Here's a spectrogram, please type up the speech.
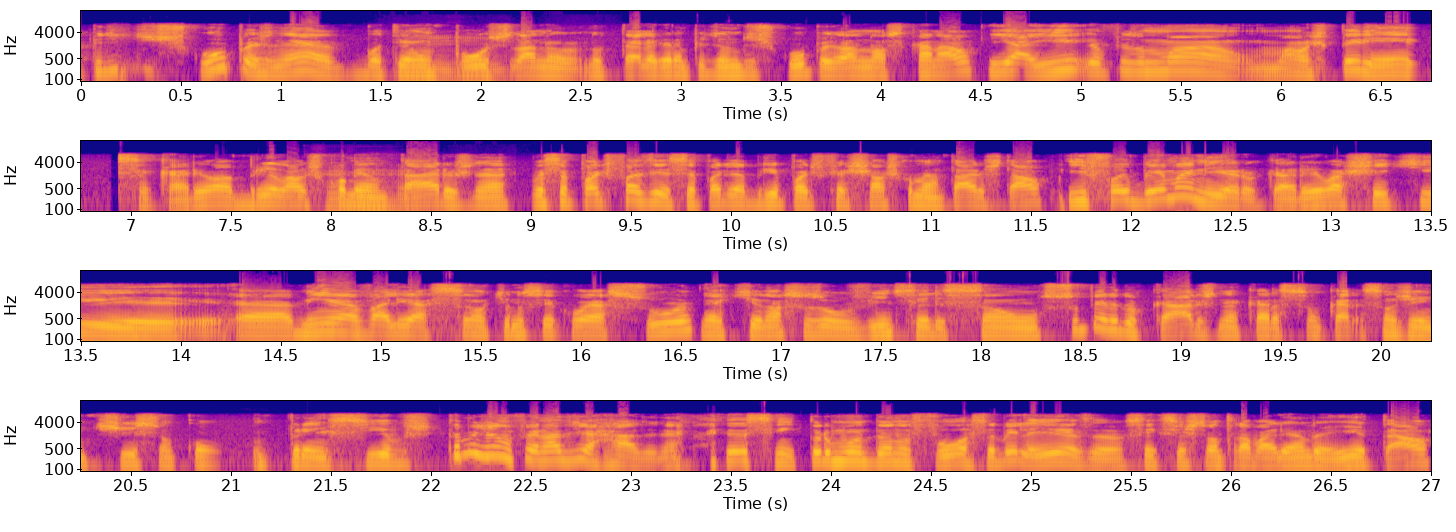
pedir desculpas né? Botei um uhum. post lá no, no Telegram pedindo desculpas lá no nosso canal. E aí eu fiz uma, uma experiência cara. Eu abri lá os comentários, né? Você pode fazer, você pode abrir, pode fechar os comentários e tal. E foi bem maneiro, cara. Eu achei que é, a minha avaliação aqui, não sei qual é a sua, né? Que nossos ouvintes, eles são super educados, né, cara? São, cara, são gentis, são compreensivos. Também já não foi nada de errado, né? Mas assim, todo mundo dando força, beleza. Eu sei que vocês estão trabalhando aí e tal.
